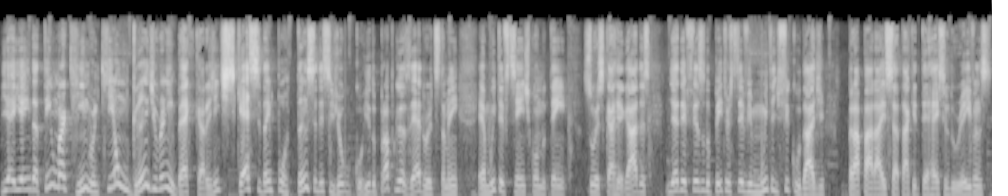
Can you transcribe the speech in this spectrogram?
E aí ainda tem o Mark Ingram, que é um grande running back, cara. A gente esquece da importância desse jogo corrido. O próprio Gus Edwards também é muito eficiente quando tem suas carregadas. E a defesa do Patriots teve muita dificuldade para parar esse ataque terrestre do Ravens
